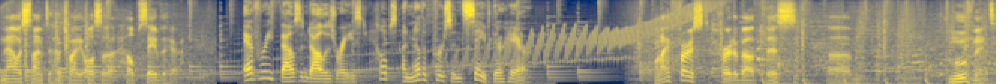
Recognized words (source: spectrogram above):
Now it's time to try to also help save the hair. Every $1,000 raised helps another person save their hair. When I first heard about this um, movement,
